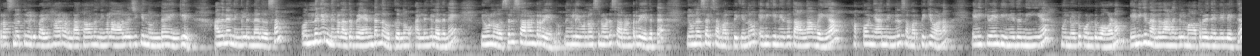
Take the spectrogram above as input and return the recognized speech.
പ്രശ്നത്തിന് ഒരു പരിഹാരം ഉണ്ടാക്കാമെന്ന് നിങ്ങൾ ആലോചിക്കുന്നുണ്ട് എങ്കിൽ അതിനെ നിങ്ങൾ ഇന്നേ ദിവസം ഒന്നുകിൽ നിങ്ങൾ അത് വേണ്ടെന്ന് വെക്കുന്നു അല്ലെങ്കിൽ അതിനെ യൂണിവേഴ്സിൽ സറണ്ടർ ചെയ്യുന്നു. നിങ്ങൾ യൂണിവേഴ്സിനോട് സറണ്ടർ ചെയ്തിട്ട് യൂണിവേഴ്സിൽ സമർപ്പിക്കുന്നു. എനിക്ക് ഇനി ഇത് താങ്ങാൻ വയ്യ. അപ്പോൾ ഞാൻ നിന്നിൽ സമർപ്പിക്കുവാണ്. എനിക്ക് വേണ്ടി ഇനി ഇത് നീയെ മുന്നോട്ട് കൊണ്ടുപോകണം. എനിക്ക് നല്ലതാണെങ്കിൽ മാത്രമേ ഇത് എന്നിലേക്ക്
